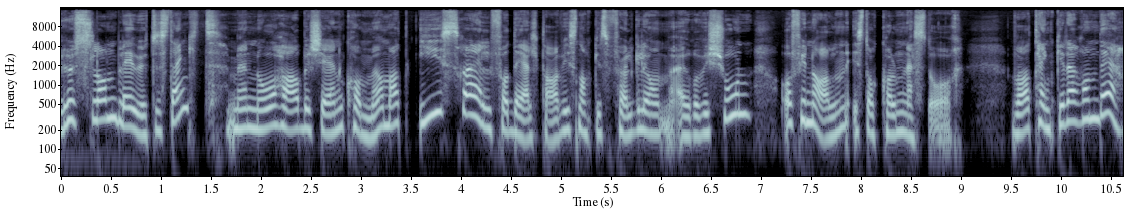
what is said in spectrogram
Rusland blev utestengt, men nu har beskeden kommet om at Israel får delta. Vi snakker selvfølgelig om Eurovision og finalen i Stockholm næste år. Hvad tænker dere om det?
